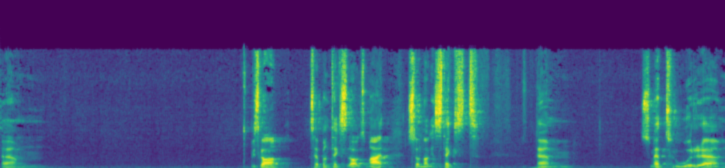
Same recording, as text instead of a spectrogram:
Um, Vi skal se på en tekst i dag som er søndagens tekst. Um, som jeg tror um,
